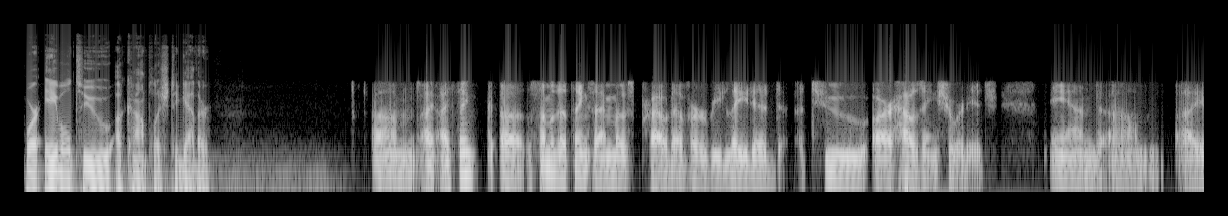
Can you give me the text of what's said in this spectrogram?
were able to accomplish together? Um, I, I, think uh, some of the things I'm most proud of are related to our housing shortage, and um, I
